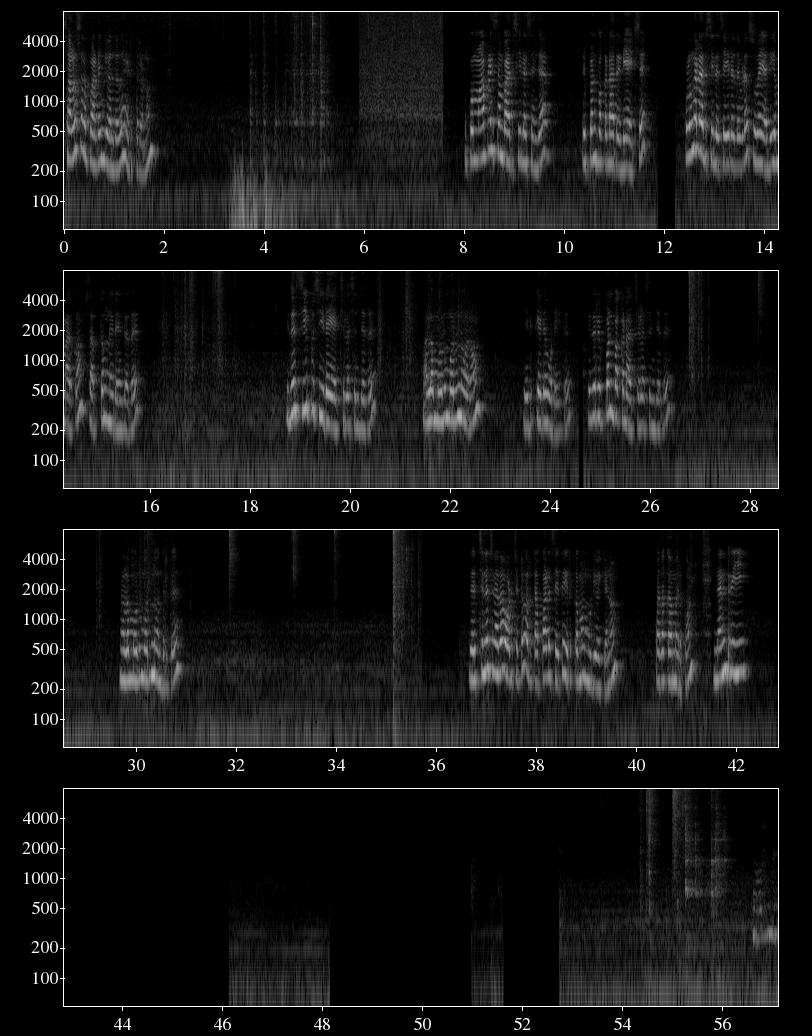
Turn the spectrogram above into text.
சலசலப்பு அடங்கி வந்ததும் எடுத்துடணும். இப்போ மாப்பிள்ளை சம்பா அரிசியில் செஞ்சால் ரிப்பன் பக்கோடா ரெடி ஆயிடுச்சு. புழுங்கல் அரிசியில் செய்கிறத விட சுவை அதிகமாக இருக்கும். சத்தும் நிறைந்தது. இது சீப்பு சீடை அச்சில் செஞ்சது. நல்லா மொறு மொறுன்னு வரும். எடுக்கடே உடையுது. இது ரிப்பன் பக்கோடா அச்சில் செஞ்சது. நல்லா மொறு மொறுன்னு வந்திருக்கு. இதை சின்ன சின்னதாக உடச்சிட்டு ஒரு டப்பாவில் சேர்த்து இறுக்கமாக மூடி வைக்கணும். பதக்காமல் இருக்கும். நன்றி. நொறுங்கு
